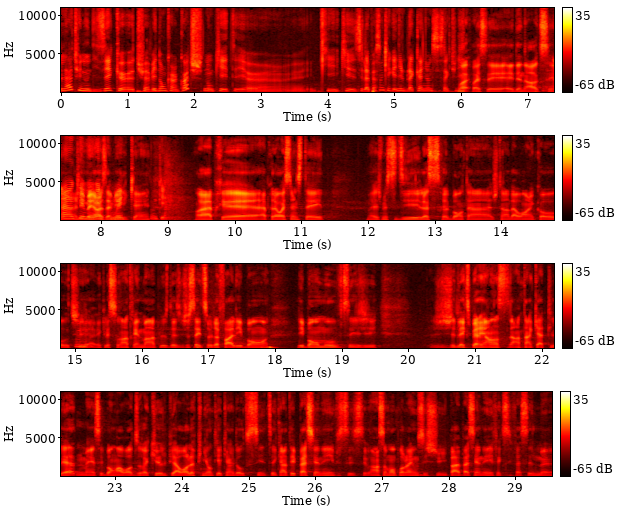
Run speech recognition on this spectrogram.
là, tu nous disais que tu avais donc un coach, donc qui était, euh, qui, qui c'est la personne qui a gagné le Black Canyon, c'est ça que tu dis? Ouais, ouais c'est Aiden Hawks, c'est ah, un des meilleurs Américains. Ouais. après, euh, après la Western State, ben, je me suis dit là, ce serait le bon temps justement d'avoir un coach mhm. avec le surentraînement en plus, de juste être sûr de faire les bons, les bons moves. Tu sais, j'ai de l'expérience en tant qu'athlète, mais c'est bon d'avoir du recul puis avoir l'opinion de quelqu'un d'autre aussi. Tu sais, quand tu es passionné, puis c'est vraiment ça mon problème aussi, je suis hyper passionné, fait que c'est facile de me,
